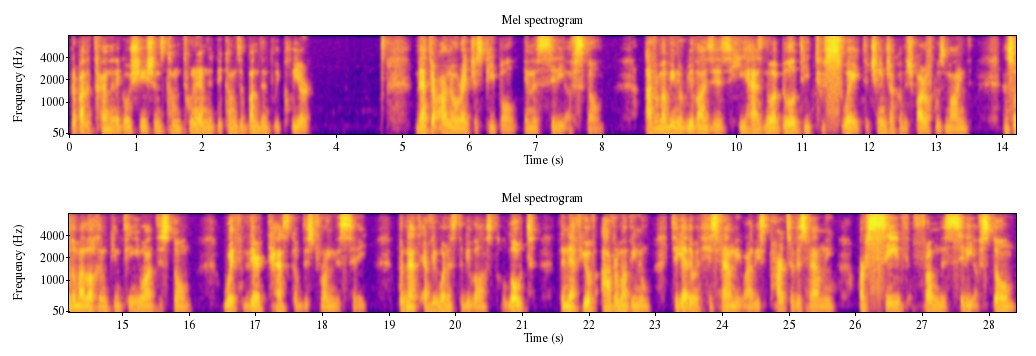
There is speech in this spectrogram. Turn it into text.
but by the time the negotiations come to an end, it becomes abundantly clear that there are no righteous people in the city of Sedom. Avram Avinu realizes he has no ability to sway, to change HaKadosh Baruch Hu's mind. And so the Malachim continue on to Sedom with their task of destroying the city. But not everyone is to be lost. Lot, the nephew of Avram Avinu, together with his family, or at least parts of his family, are saved from the city of Sedom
